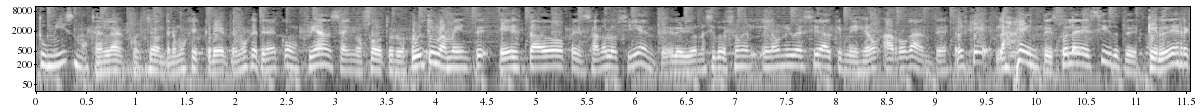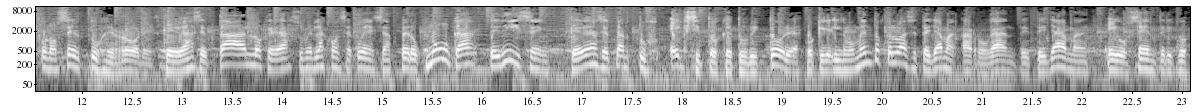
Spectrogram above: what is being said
tú mismo. Esa es la cuestión, tenemos que creer, tenemos que tener confianza en nosotros. Últimamente he estado pensando lo siguiente, debido a una situación en la universidad que me dijeron arrogante, es que la gente suele decirte que debes reconocer tus errores, que debes aceptarlos, que debes asumir las consecuencias, pero nunca te dicen que debes aceptar tus éxitos, que tus victorias, porque en el momento que lo haces te llaman arrogante, te llaman egocéntrico.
